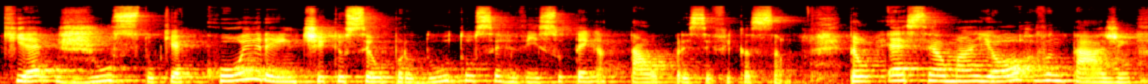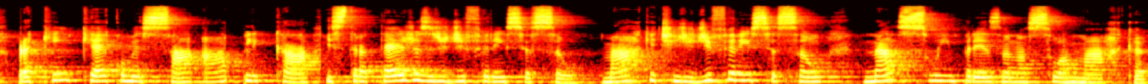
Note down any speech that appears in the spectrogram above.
que é justo que é coerente que o seu produto ou serviço tenha tal precificação. Então, essa é a maior vantagem para quem quer começar a aplicar estratégias de diferenciação, marketing de diferenciação na sua empresa, na sua marca.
